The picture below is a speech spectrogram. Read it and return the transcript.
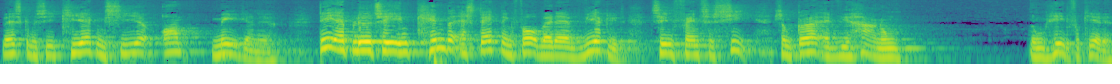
hvad skal man sige, kirken siger om medierne. Det er blevet til en kæmpe erstatning for, hvad der er virkeligt, til en fantasi, som gør, at vi har nogle, nogle helt forkerte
